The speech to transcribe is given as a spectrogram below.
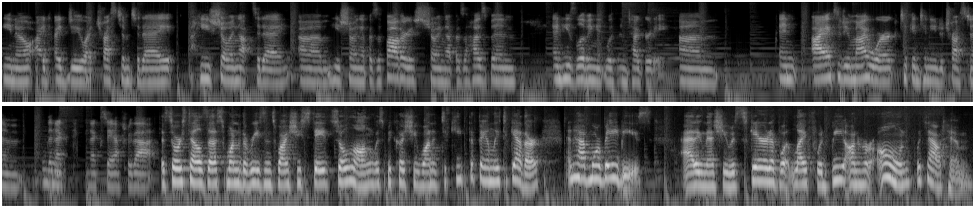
You know, I, I do. I trust him today. He's showing up today. Um, he's showing up as a father, he's showing up as a husband, and he's living it with integrity. Um, and I had to do my work to continue to trust him the next the next day after that. The source tells us one of the reasons why she stayed so long was because she wanted to keep the family together and have more babies, adding that she was scared of what life would be on her own without him.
